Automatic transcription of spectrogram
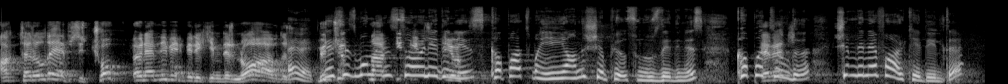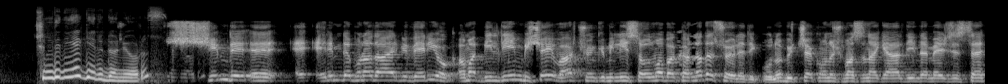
aktarıldı hepsi. Çok önemli bir birikimdir, know-how'dır. Evet ve Bütün siz bunlar bunları söylediniz. Kapatmayın yanlış yapıyorsunuz dediniz. Kapatıldı. Şimdi ne fark edildi? Şimdi niye geri dönüyoruz? Şimdi e, e, elimde buna dair bir veri yok ama bildiğim bir şey var. Çünkü Milli Savunma Bakanı'na da söyledik bunu. Bütçe konuşmasına geldiğinde mecliste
